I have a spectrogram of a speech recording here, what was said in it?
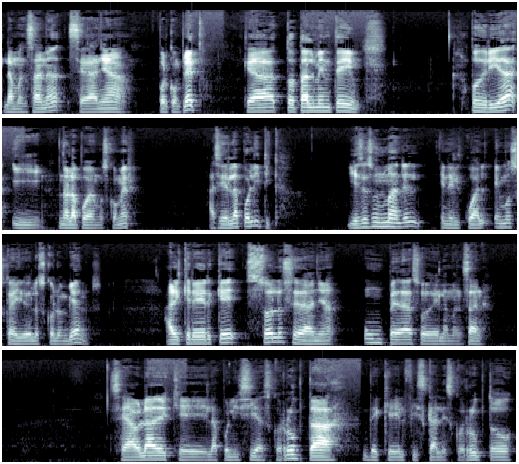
la manzana se daña por completo. Queda totalmente podrida y no la podemos comer. Así es la política. Y ese es un mal en el cual hemos caído los colombianos, al creer que solo se daña un pedazo de la manzana. Se habla de que la policía es corrupta, de que el fiscal es corrupto,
